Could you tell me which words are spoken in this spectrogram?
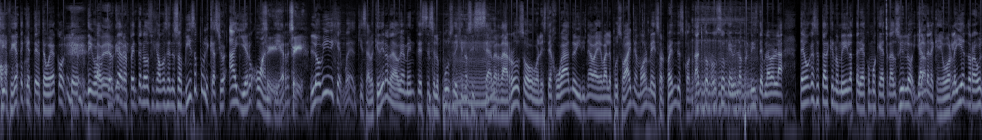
Sí, fíjate que te, te voy a... te- digo, A ver, creo que de repente nos fijamos en eso. Vi esa publicación ayer o antier. sí. Lo vi y dije, bueno, quién sabe, que diera verdad, obviamente este se lo puso. Dije, no sé si sea verdad ruso o le esté jugando. Y Irina Baeva le puso, ay, mi amor, me sorprendes con tanto ruso que bien lo aprendiste, bla, bla, bla. Tengo que aceptar que no me di la tarea como que de traducirlo. Y ándale, que llevo leyendo, Raúl,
